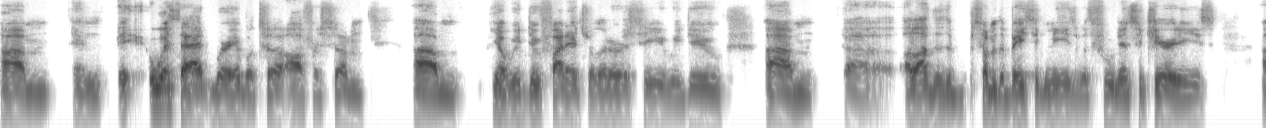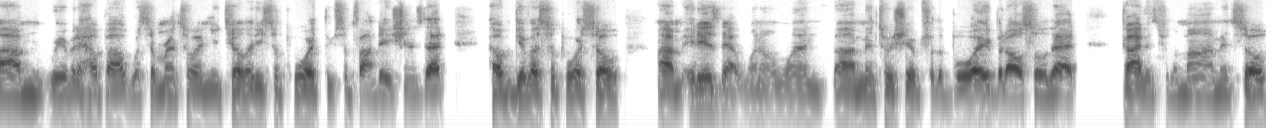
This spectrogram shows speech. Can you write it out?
Um, and it, with that, we're able to offer some. Um, you know, we do financial literacy. We do um, uh, a lot of the some of the basic needs with food insecurities. Um, we're able to help out with some rental and utility support through some foundations that help give us support. So um, it is that one-on-one uh, mentorship for the boy, but also that guidance for the mom. And so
